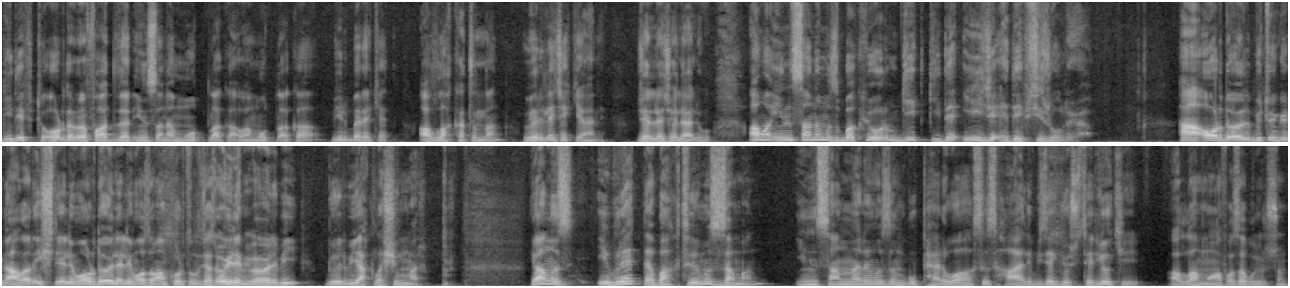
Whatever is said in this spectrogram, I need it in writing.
gidip de orada vefat eden insana mutlaka ve mutlaka bir bereket Allah katından verilecek yani. Celle Celaluhu. Ama insanımız bakıyorum gitgide iyice edepsiz oluyor. Ha orada öyle bütün günahları işleyelim orada ölelim o zaman kurtulacağız. Öyle mi? Böyle bir Böyle bir yaklaşım var. Yalnız ibretle baktığımız zaman insanlarımızın bu pervasız hali bize gösteriyor ki Allah muhafaza buyursun.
